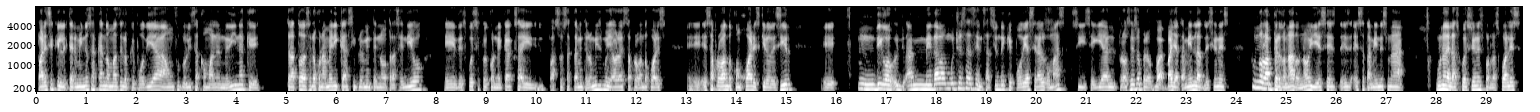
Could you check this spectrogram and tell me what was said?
parece que le terminó sacando más de lo que podía a un futbolista como Alan Medina, que trató de hacerlo con América, simplemente no trascendió. Eh, después se fue con Necaxa y pasó exactamente lo mismo y ahora está probando Juárez eh, está probando con Juárez, quiero decir. Eh, mm, digo, me daba mucho esa sensación de que podía hacer algo más si seguía el proceso, pero vaya, también las lesiones pues no lo han perdonado, ¿no? Y ese, esa también es una, una de las cuestiones por las cuales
